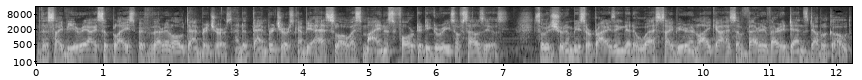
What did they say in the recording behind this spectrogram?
the Siberia is a place with very low temperatures and the temperatures can be as low as minus 40 degrees of Celsius. So it shouldn't be surprising that the West Siberian Laika has a very very dense double coat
